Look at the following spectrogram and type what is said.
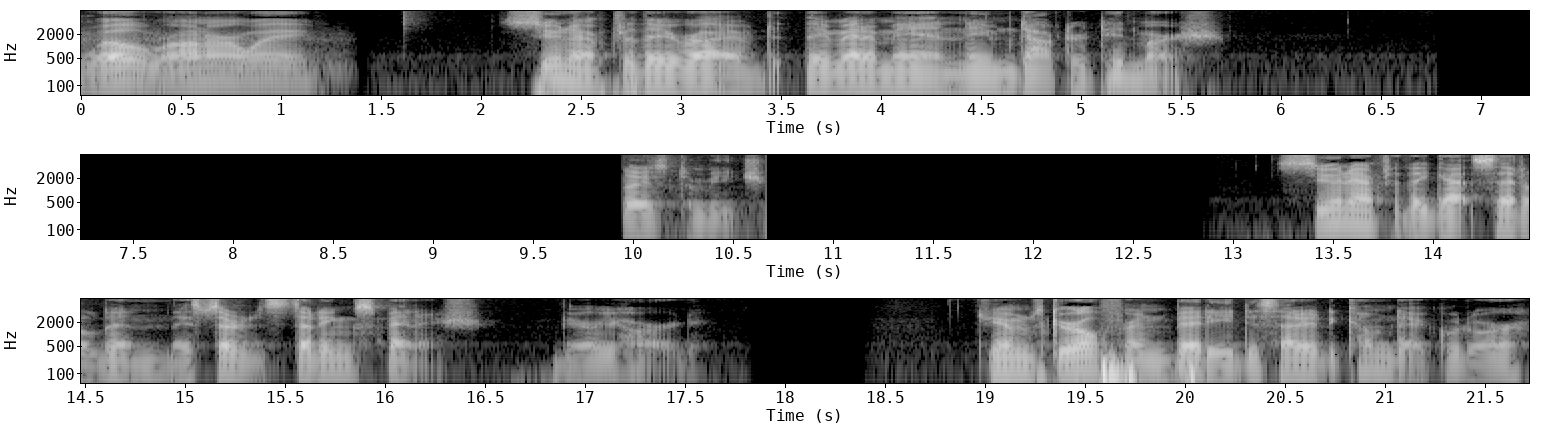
Well, we're on our way. Soon after they arrived, they met a man named Dr. Tidmarsh. Nice to meet you. Soon after they got settled in, they started studying Spanish very hard. Jim's girlfriend Betty decided to come to Ecuador,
